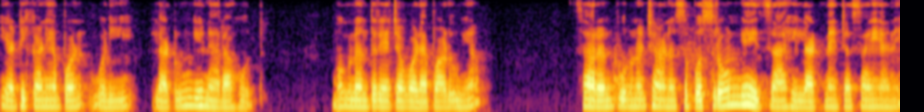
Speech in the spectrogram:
या ठिकाणी आपण वडी लाटून घेणार आहोत. मग नंतर याच्या वड्या पाडूया. सारण पूर्ण छान असं पसरवून घ्यायचं आहे लाटण्याच्या साह्याने.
